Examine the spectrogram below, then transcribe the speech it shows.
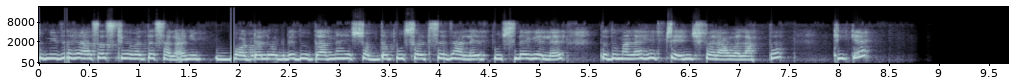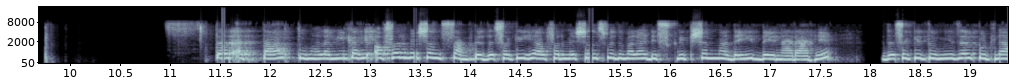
तुम्ही जर हे असंच ठेवत असाल आणि बॉटल वगैरे धुताना हे शब्द पुसटसे झालेत पुसले गेलेत तर तुम्हाला हे चेंज करावं लागतं. ठीक आहे? तर आता तुम्हाला मी काही अफर्मेशन सांगते. जसं की हे अफर्मेशन्स मी तुम्हाला डिस्क्रिप्शन मध्येही देणार आहे. जसं की तुम्ही जर कुठल्या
